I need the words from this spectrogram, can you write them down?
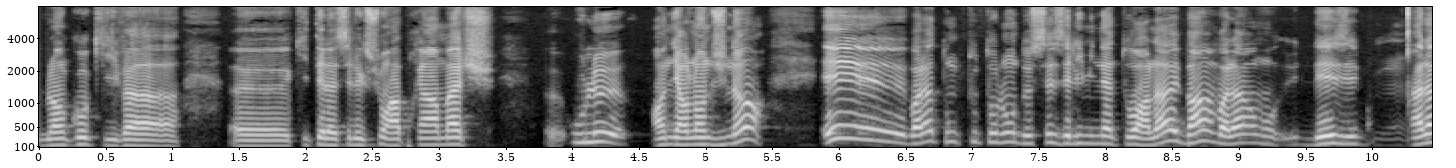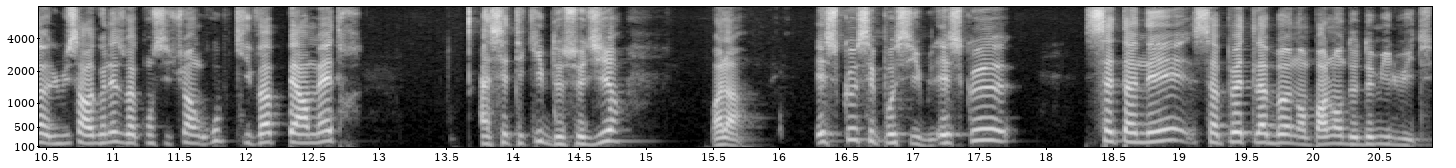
Blanco qui va quitter la sélection après un match euh, houleux en Irlande du Nord. Et euh, voilà, donc tout au long de ces éliminatoires là, et ben voilà, des, Luis Aragonés va constituer un groupe qui va permettre à cette équipe de se dire voilà, est-ce que c'est possible? Est-ce que cette année, ça peut être la bonne en parlant de 2008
